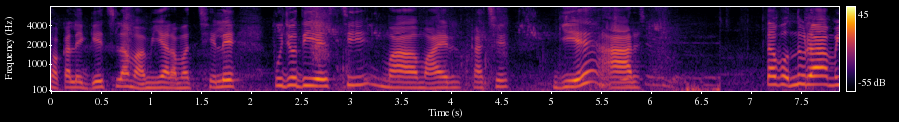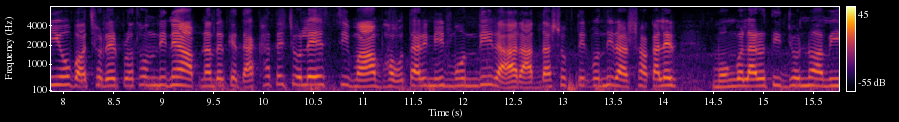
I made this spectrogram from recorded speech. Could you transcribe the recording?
সকালে গেছিলাম, আমি আর আমার ছেলে পুজো দিয়ে এসেছি মা, মায়ের কাছে গিয়ে। আর তা বন্ধুরা, আমিও বছরের প্রথম দিনে আপনাদেরকে দেখাতে চলে এসেছি মা ভবতারিণীর মন্দির আর আদ্যাশক্তির মন্দির। আর সকালের মঙ্গল আরতির জন্য আমি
